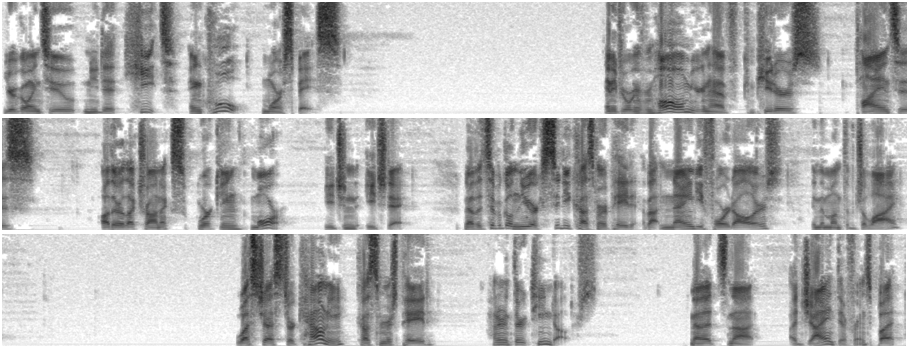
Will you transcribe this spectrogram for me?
you're going to need to heat and cool more space. And if you're working from home, you're going to have computers, appliances, other electronics working more each and each day. Now, the typical New York City customer paid about $94 in the month of July. Westchester County customers paid $113. Now, that's not a giant difference, but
